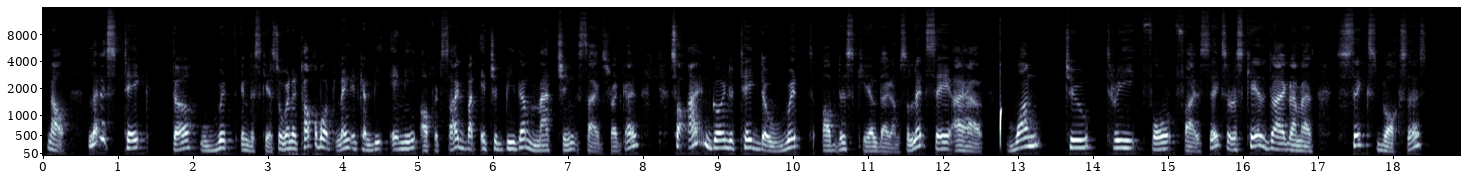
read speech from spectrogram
Now let us take the width in this case. So when i talk about length it can be any of its side but it should be the matching sides right guys? So i am going to take the width of the scale diagram. So let's say i have one two three four five six. So the scale diagram has six boxes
